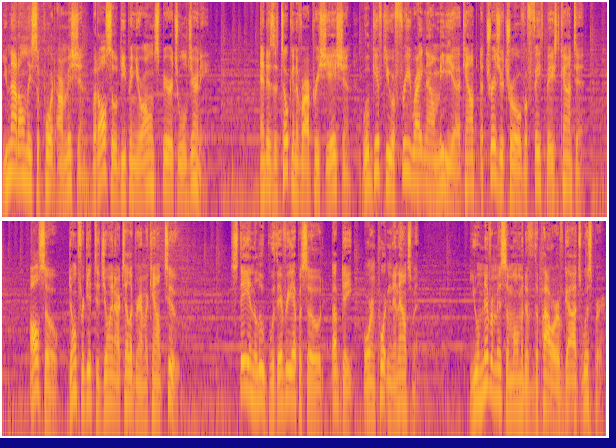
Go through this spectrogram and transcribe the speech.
you not only support our mission, but also deepen your own spiritual journey. And as a token of our appreciation, we'll gift you a free Right Now Media account, a treasure trove of faith based content. Also, don't forget to join our Telegram account too. Stay in the loop with every episode, update, or important announcement. You'll never miss a moment of the power of God's whisper.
